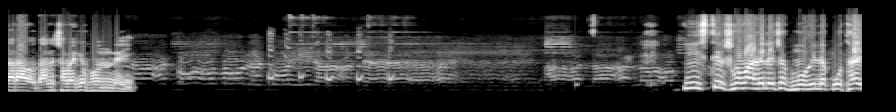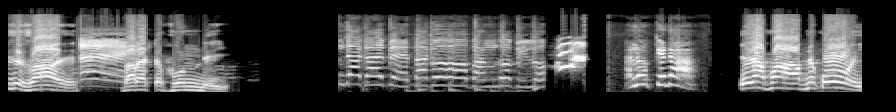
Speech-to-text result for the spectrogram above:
দাঁড়াও তাহলে সবাইকে ফোন দেই। কিস্তির সময় হলে সব মহিলা কোথায় যে যায়? দাঁড়া একটা ফোন দেই। হ্যালো কেডা? এই আপা আপনি কই?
